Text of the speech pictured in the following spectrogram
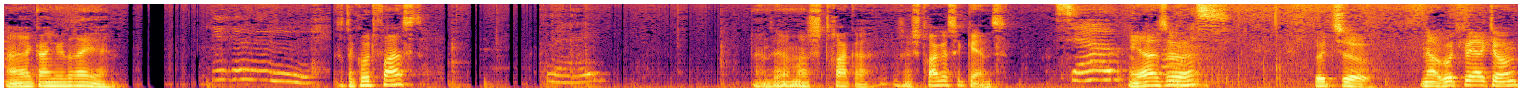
Ah, kan je draaien. Zit er goed vast? Nee. Dan zijn we maar strakker. Zo strak als je kent. Zo. Ja, zo. Goed zo. Nou, goed gewerkt, jong.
